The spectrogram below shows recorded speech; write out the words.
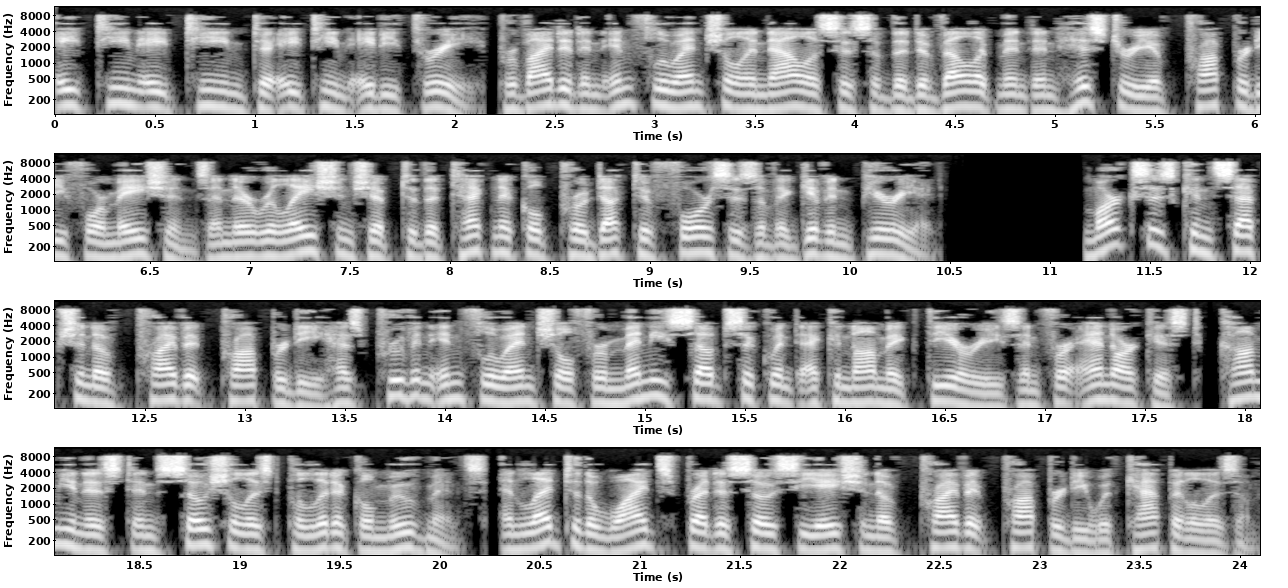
(1818–1883) provided an influential analysis of the development and history of property formations and their relationship to the technical productive forces of a given period. Marx's conception of private property has proven influential for many subsequent economic theories and for anarchist, communist and socialist political movements, and led to the widespread association of private property with capitalism.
